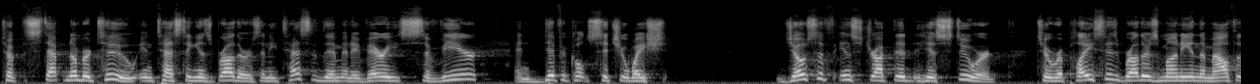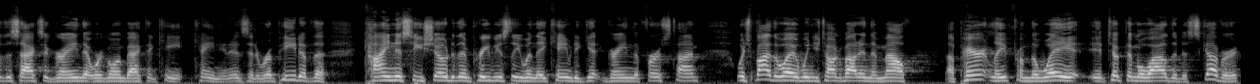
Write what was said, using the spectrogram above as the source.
took step number two in testing his brothers, and he tested them in a very severe and difficult situation. Joseph instructed his steward to replace his brother's money in the mouth of the sacks of grain that were going back to Canaan. It's a repeat of the kindness he showed to them previously when they came to get grain the first time. Which, by the way, when you talk about in the mouth, apparently from the way it, it took them a while to discover it,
